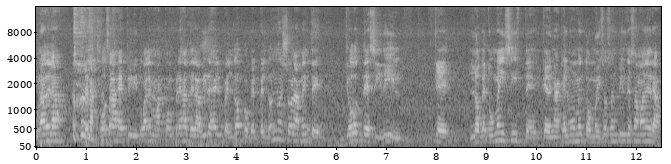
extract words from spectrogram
Una de, las de las cosas espirituales más complejas de la vida es el perdón, porque el perdón no es solamente yo decidir que lo que tú me hiciste, que en aquel momento me hizo sentir de esa manera,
